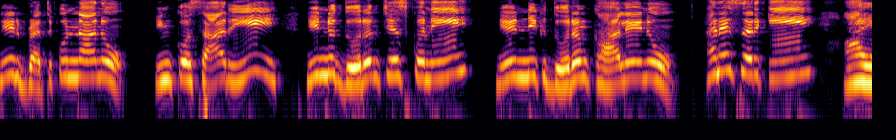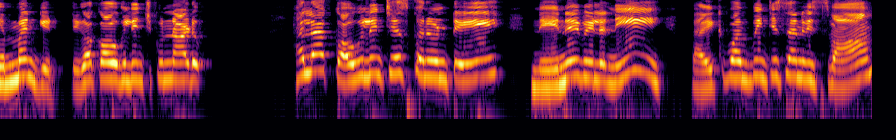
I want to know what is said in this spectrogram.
నేను బ్రతుకున్నాను ఇంకోసారి నిన్ను దూరం చేసుకొని నేను నీకు దూరం కాలేను అనేసరికి ఆ అమ్మని గట్టిగా కౌగిలించుకున్నాడు. అలా కౌగిలించేసుకొని ఉంటే నేనే వీళ్ళని పైకి పంపించేశాను విశ్వా.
